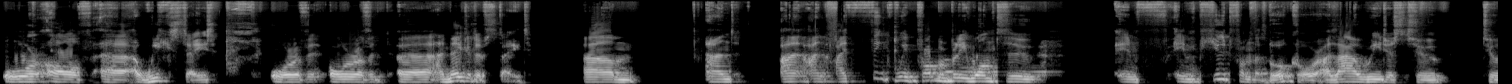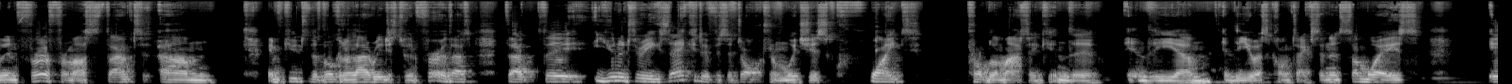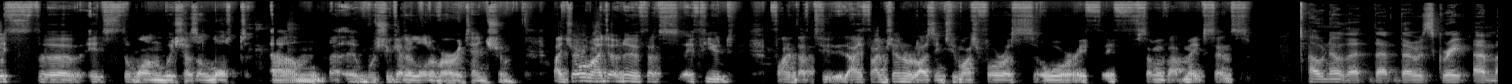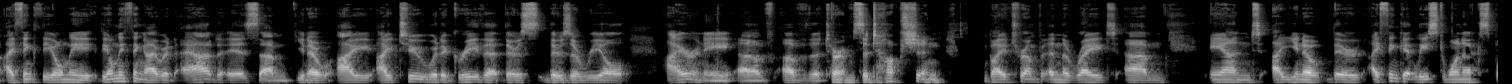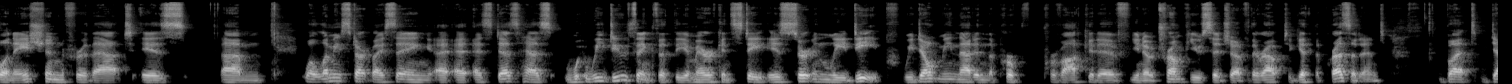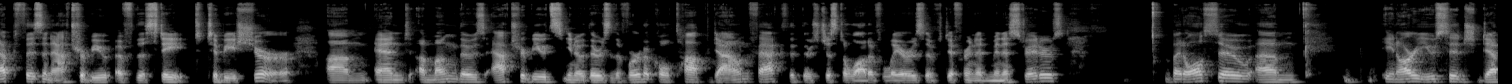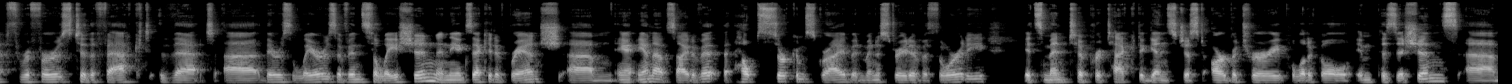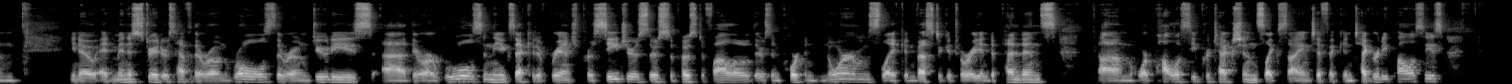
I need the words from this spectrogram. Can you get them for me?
or of uh, a weak state or of, a, or of a, uh, a negative state. Um, and I, I, think we probably want to inf- impute from the book or allow readers to to infer from us that um, impute to the book and allow readers to infer that that the unitary executive is a doctrine which is quite problematic in the in the um, in the U.S. context, and in some ways, it's the it's the one which has a lot um, uh, which should get a lot of our attention. Uh, John, I don't know if that's if you'd find that too if I'm generalizing too much for us, or if if some of that makes sense. Oh no, that that that was great. Um, I think the only the only thing I would add is, um, you know, I I too would agree that there's there's a real irony of of the term's adoption by Trump and the right. Um, and I, you know, there I think at least one explanation for that is um, well, let me start by saying, as Des has, we do think that the American state is certainly deep. We don't mean that in the provocative, you know, Trump usage of they're out to get the president. But depth is an attribute of the state, to be sure. Um, and among those attributes, you know, there's the vertical top down fact that there's just a lot of layers of different administrators. But also, um, in our usage, depth refers to the fact that uh, there's layers of insulation in the executive branch um, and, and, outside of it that helps circumscribe administrative authority. It's meant to protect against just arbitrary political impositions. Um, you know, administrators have their own roles, their own duties. Uh, there are rules in the executive branch, procedures they're supposed to follow. There's important norms like investigatory independence um, or policy protections like scientific integrity policies.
